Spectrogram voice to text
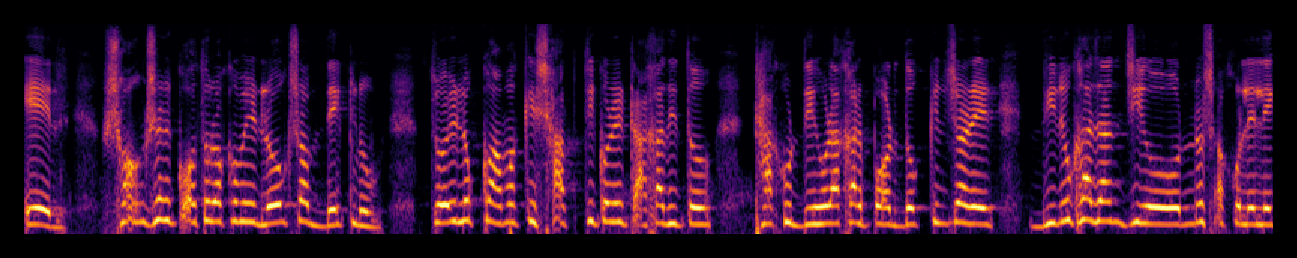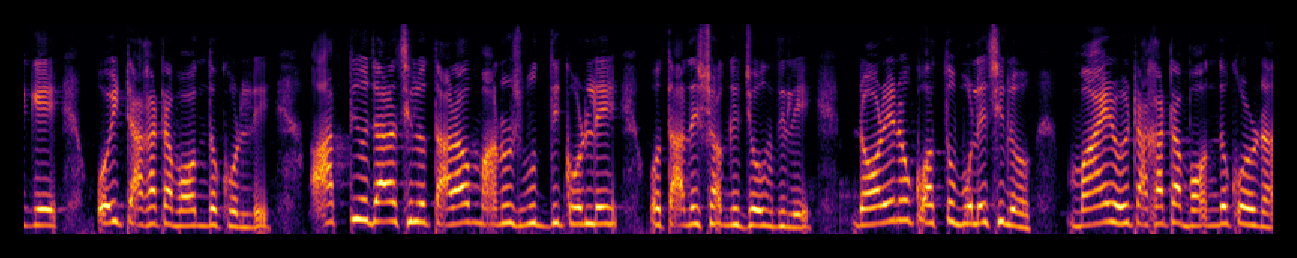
এর সংসারে কত রকমের লোক সব দেখলুম। ত্রৈলোক্য আমাকে সাতটি করে টাকা দিত। ঠাকুর দেহ রাখার পর দক্ষিণেশ্বরের দিনু খাজানজি ও অন্য সকলে লেগে ওই টাকাটা বন্ধ করলে। আত্মীয় যারা ছিল তারাও মানুষ বুদ্ধি করলে ও তাদের সঙ্গে যোগ দিলে। নরেনও কত বলেছিল, মায়ের ওই টাকাটা বন্ধ করো না,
